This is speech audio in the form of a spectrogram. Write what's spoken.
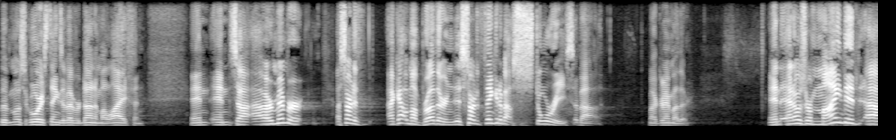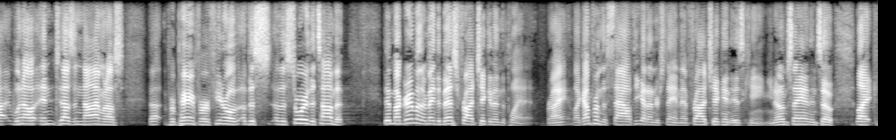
but most glorious things I've ever done in my life. And and and so I remember I started I got with my brother and started thinking about stories about my grandmother. And and I was reminded uh, when I in 2009 when I was uh, preparing for her funeral of, this of the story of the time that that my grandmother made the best fried chicken in the planet right? Like I'm from the South, you got to understand, man. Fried chicken is king. You know what I'm saying? And so, like,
